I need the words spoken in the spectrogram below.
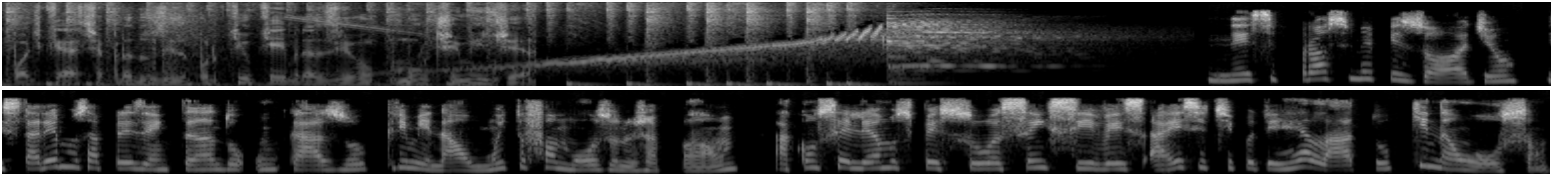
podcast é produzido por QK Brasil Multimídia. Nesse próximo episódio, estaremos apresentando um caso criminal muito famoso no Japão. Aconselhamos pessoas sensíveis a esse tipo de relato que não ouçam.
